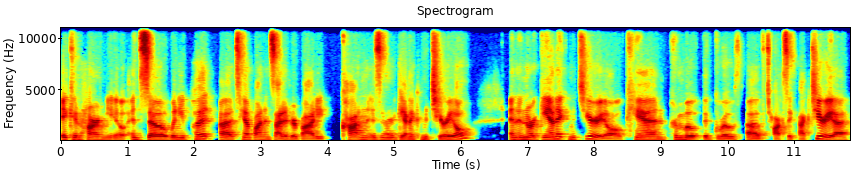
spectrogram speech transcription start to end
it can harm you. And so when you put a tampon inside of your body, cotton is an organic material. And an organic material can promote the growth of toxic bacteria.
